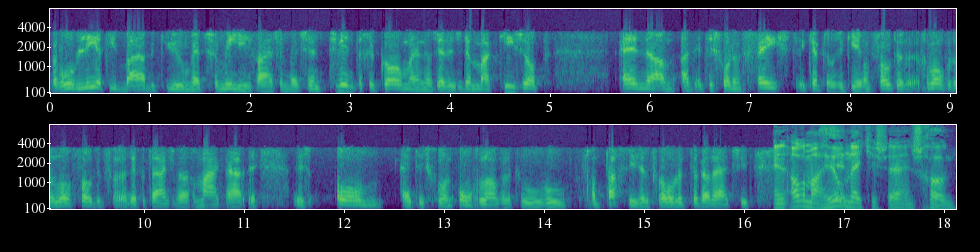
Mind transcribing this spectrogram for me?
roleert die barbecue met familie waar ze met z'n twintig komen. En dan zetten ze de markies op. En dan, ah, het is gewoon een feest. Ik heb er eens een keer een foto, gewoon voor de lol, fotoreportage van gemaakt. Nou, het is, on, het is gewoon ongelooflijk hoe, hoe fantastisch en vrolijk er dat uitziet. en allemaal heel netjes hè, en schoon.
